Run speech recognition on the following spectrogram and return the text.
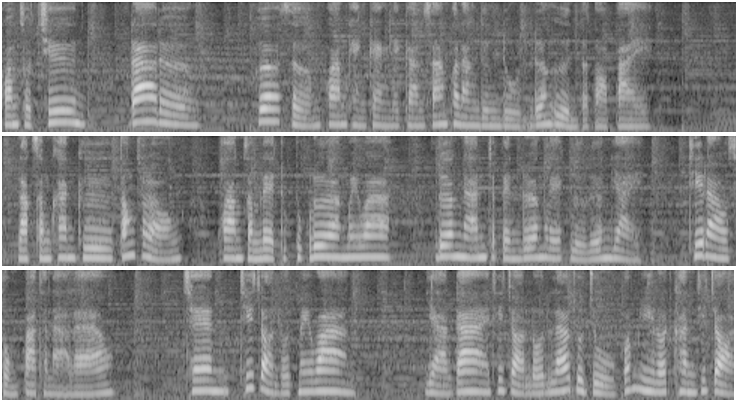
ความสดชื่น ร่าเริง เพื่อเสริมความแข็งแกร่งในการสร้างพลังดึงดูดเรื่องอื่นต่อๆไป หลักสำคัญคือต้องฉลองความสำเร็จทุกๆ เรื่องไม่ว่า เรื่องนั้นจะเป็นเรื่องเล็กหรือเรื่องใหญ่ ที่เราสมปรารถนาแล้ว เช่น ที่จอดรถไม่ว่าง อยากได้ที่จอดรถแล้วจู่ๆก็มีรถคันที่จอด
